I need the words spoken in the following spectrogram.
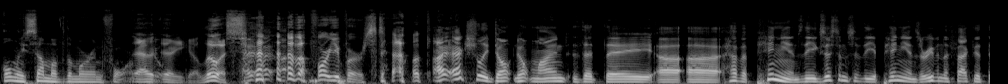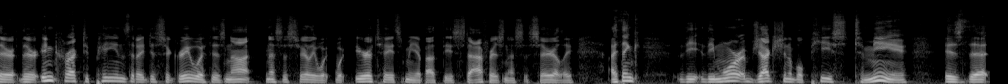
Only some of them are informed. Uh, there you go, Louis. I, I, before you burst, okay. I actually don't don't mind that they uh, uh, have opinions. The existence of the opinions, or even the fact that they're they're incorrect opinions that I disagree with, is not necessarily what, what irritates me about these staffers. Necessarily, I think the the more objectionable piece to me is that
